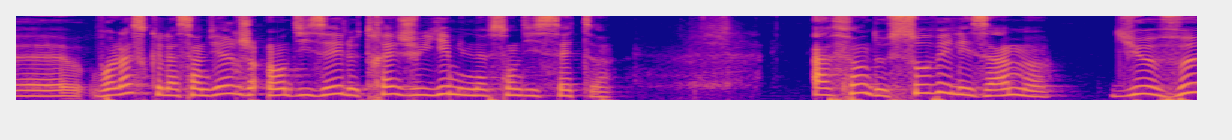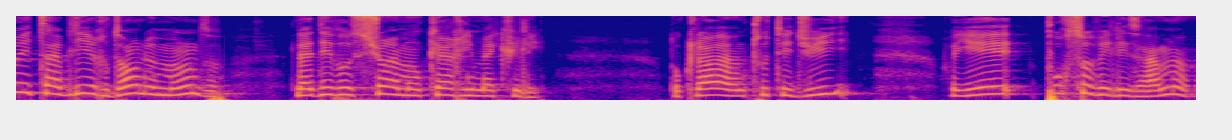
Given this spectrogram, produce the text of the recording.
euh, voilà ce que la Sainte Vierge en disait le 13 juillet 1917. Afin de sauver les âmes, Dieu veut établir dans le monde la dévotion à mon cœur immaculé. Donc là, tout est dit. voyez, pour sauver les âmes,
